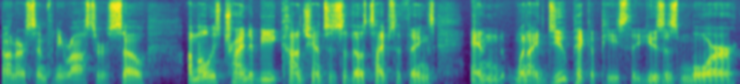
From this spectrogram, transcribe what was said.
on our symphony roster. So i'm always trying to be conscientious of those types of things. And when i do pick a piece that uses more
